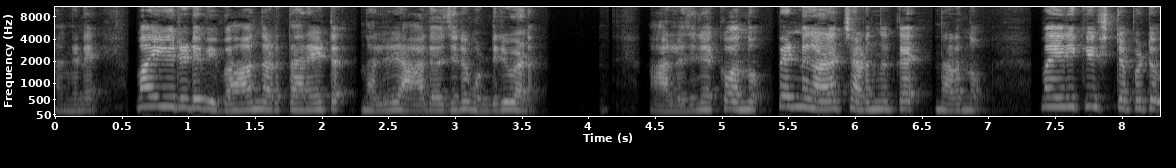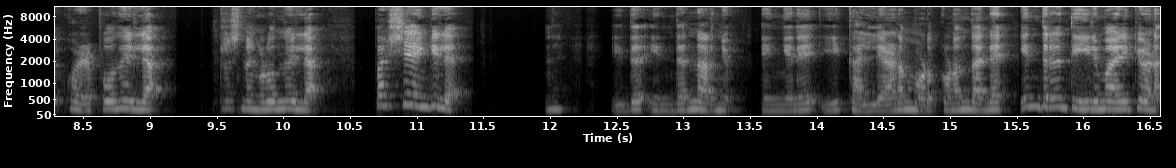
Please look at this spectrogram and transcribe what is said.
അങ്ങനെ മയൂരിയുടെ വിവാഹം നടത്താനായിട്ട് നല്ലൊരു ആലോചന കൊണ്ടുവരുവാണ്. ആലോചനയൊക്കെ വന്നു. പെണ്ണ് കാണാൻ ചടങ്ങൊക്കെ നടന്നു. മയൂരിക്ക് ഇഷ്ടപ്പെട്ടു. കുഴപ്പമൊന്നുമില്ല. പ്രശ്നങ്ങളൊന്നുമില്ല. പക്ഷേ എങ്കിൽ ഇത് ഇന്ദ്രൻ അറിഞ്ഞു. എങ്ങനെ ഈ കല്യാണം മുടക്കണം തന്നെ ഇന്ദ്രൻ തീരുമാനിക്കുകയാണ്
